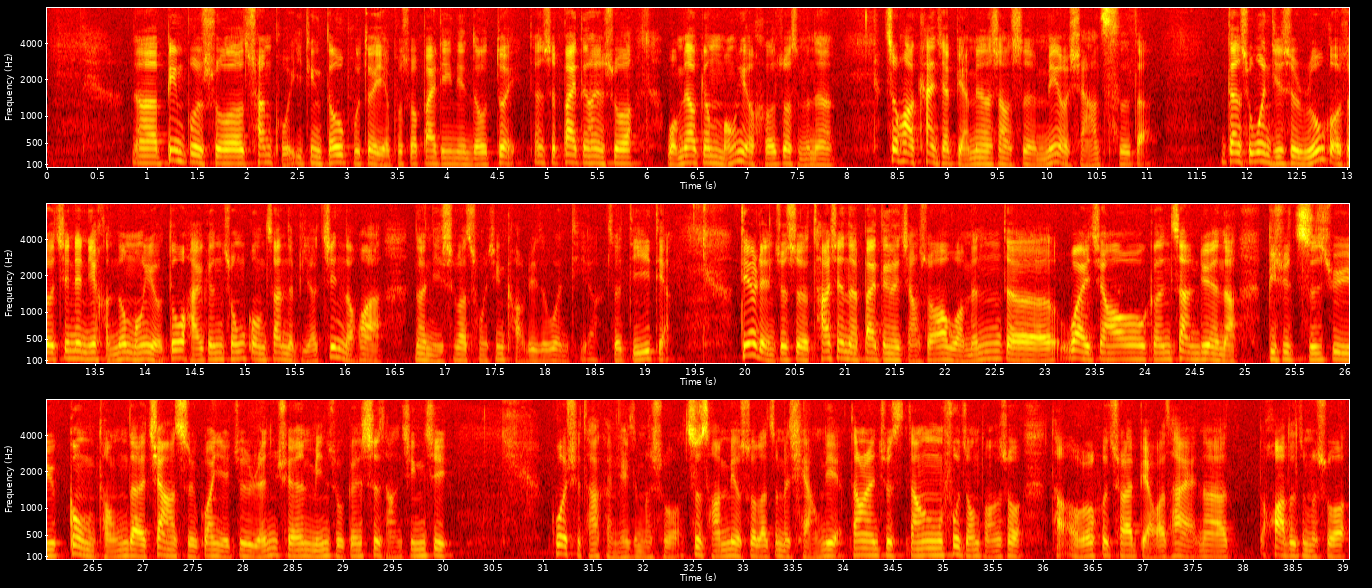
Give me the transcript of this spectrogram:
那并不是说川普一定都不对，也不是说拜登一定都对，但是拜登还说我们要跟盟友合作什么呢？这话看起来表面上是没有瑕疵的，但是问题是，如果说今天你很多盟友都还跟中共站得比较近的话，那你是不是要重新考虑这个问题啊？这是第一点。第二点就是，他现在拜登也讲说，我们的外交跟战略呢，必须植根于共同的价值观，也就是人权、民主跟市场经济。过去他可没这么说，至少没有说到这么强烈。当然，就是当副总统的时候，他偶尔会出来表个态，那话都这么说。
